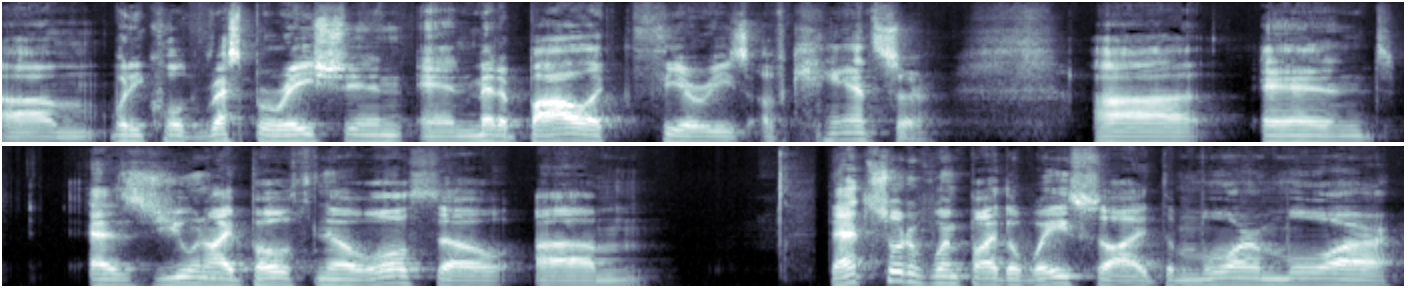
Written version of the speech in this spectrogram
um, what he called respiration and metabolic theories of cancer. Uh, and as you and I both know, also, um, that sort of went by the wayside the more and more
